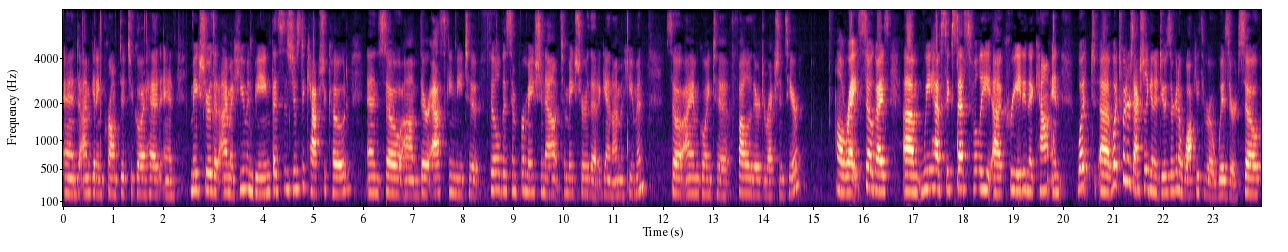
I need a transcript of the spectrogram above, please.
and I'm getting prompted to go ahead and make sure that I'm a human being. This is just a CAPTCHA code and so um, they're asking me to fill this information out to make sure that again I'm a human. So I am going to follow their directions here. All right, so guys, um, we have successfully uh, created an account and what uh, what Twitter's actually going to do is they're going to walk you through a wizard. So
